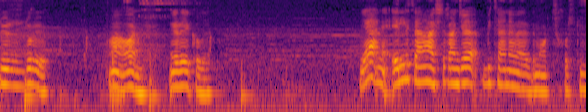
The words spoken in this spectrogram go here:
Düz duruyor. Ha var mı? Yere yıkılıyor. Yani 50 tane açtık anca bir tane verdim orta kostümü.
